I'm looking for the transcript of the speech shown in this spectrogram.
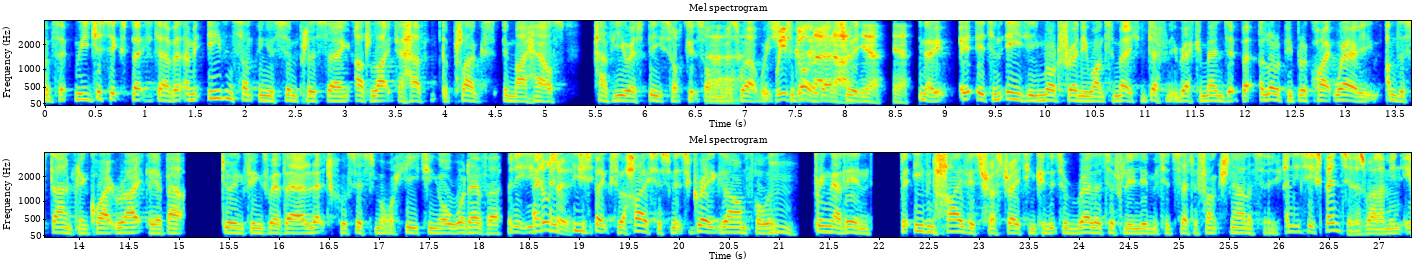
of the, we just expect it to have it. I mean, even something as simple as saying, "I'd like to have the plugs in my house have USB sockets on them Uh, as well," which We've today got is actually now. Yeah, yeah. you know, it, it's an easy mod for anyone to make and definitely recommend it. But a lot of people are quite wary, understandably and quite rightly, about doing things with their electrical system or heating or whatever. But it's And- also and you it's- spoke to the Hive system. It's a great example. And Mm. bring that in. But even Hive is frustrating because it's a relatively limited set of functionality. And it's expensive as well. I mean, it,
